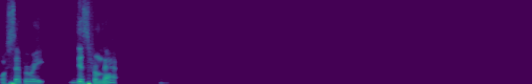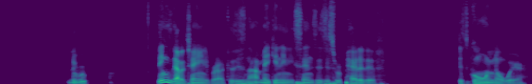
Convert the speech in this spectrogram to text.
or separate this from that. The things got to change, bro, because it's not making any sense. It's just repetitive. It's going nowhere.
